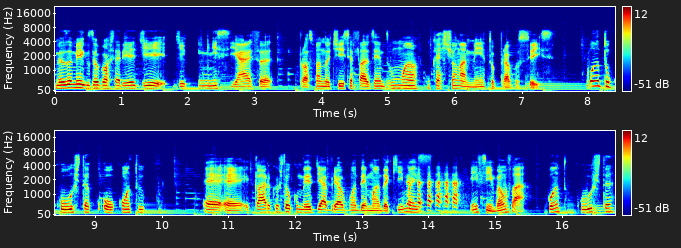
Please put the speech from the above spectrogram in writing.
Meus amigos, eu gostaria de, de iniciar essa próxima notícia fazendo uma, um questionamento para vocês. Quanto custa ou quanto. É, é, claro que eu estou com medo de abrir alguma demanda aqui, mas enfim, vamos lá. Quanto custa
